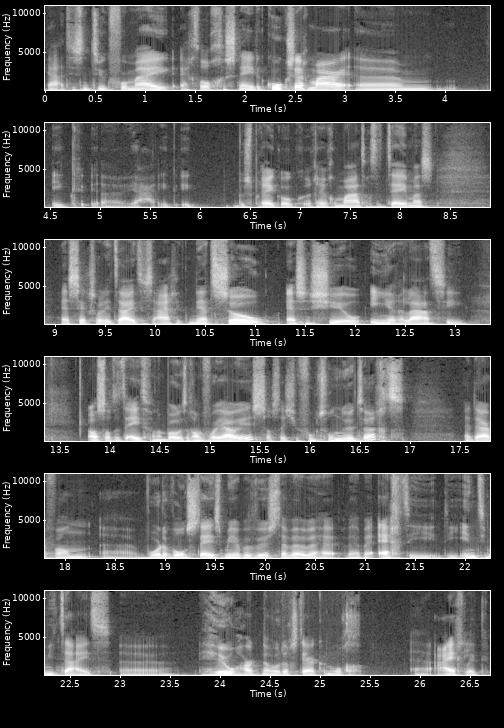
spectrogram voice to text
ja, het is natuurlijk voor mij echt wel gesneden koek, zeg maar. Ik, uh, ja, ik, ik bespreek ook regelmatig de thema's. Hè, seksualiteit is eigenlijk net zo essentieel in je relatie als dat het eten van een boterham voor jou is, als dat je voedsel nuttigt. En daarvan uh, worden we ons steeds meer bewust. We, hebben, we hebben echt die, die intimiteit uh, heel hard nodig. Sterker nog, uh, eigenlijk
